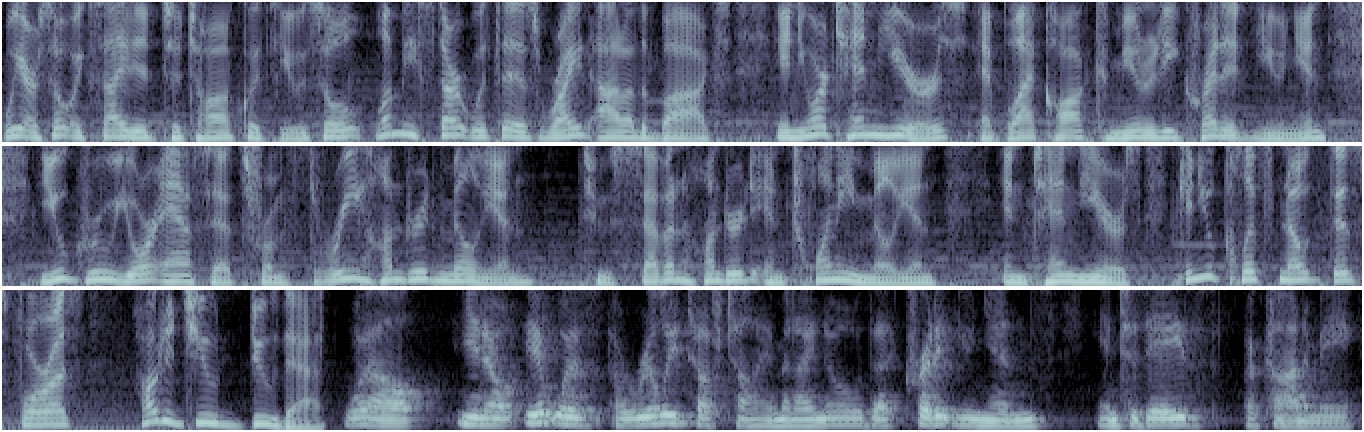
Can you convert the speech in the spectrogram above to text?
We are so excited to talk with you. So, let me start with this right out of the box. In your 10 years at Blackhawk Community Credit Union, you grew your assets from 300 million to 720 million in 10 years. Can you cliff note this for us? How did you do that? Well, you know, it was a really tough time. And I know that credit unions in today's economy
